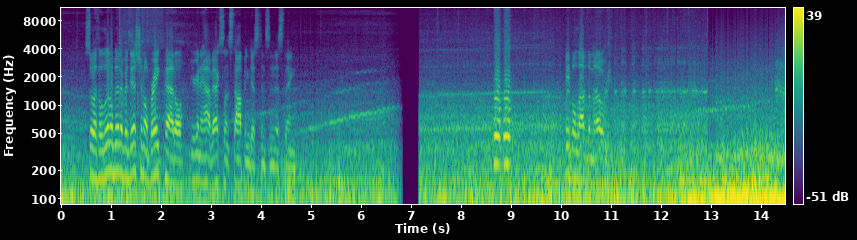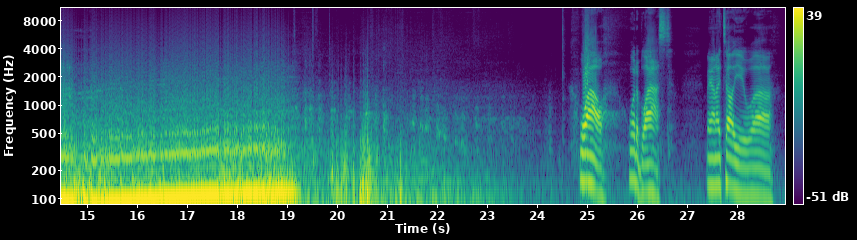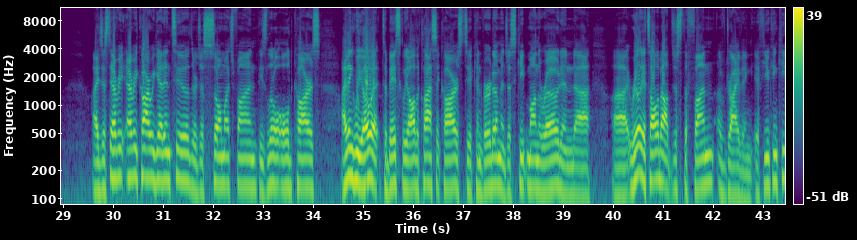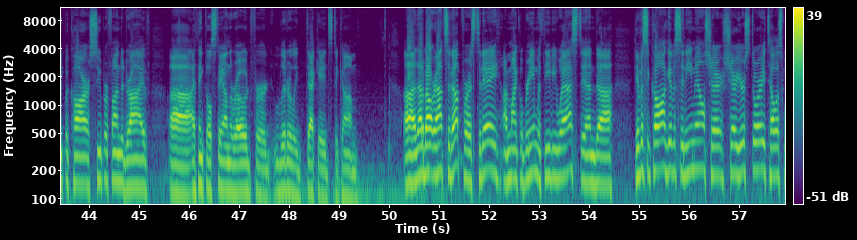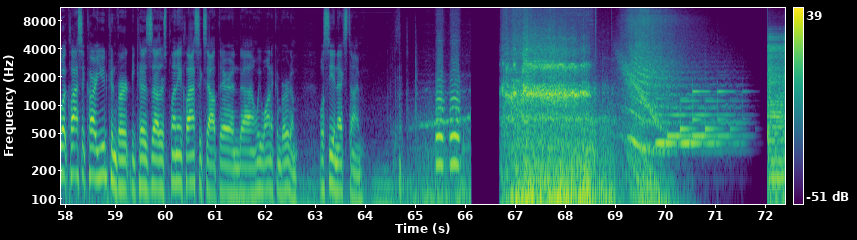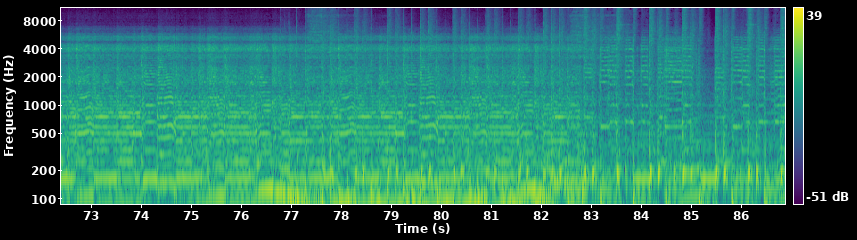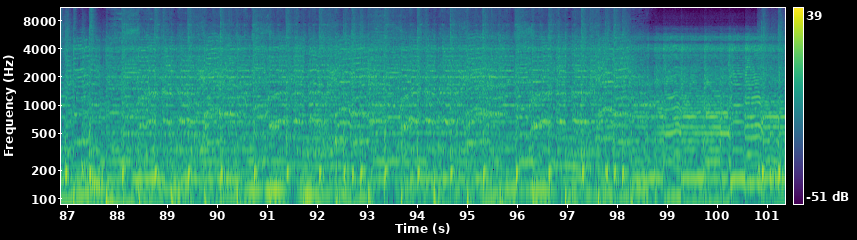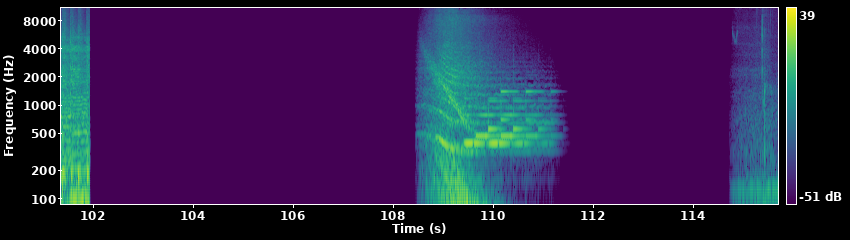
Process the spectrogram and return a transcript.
So with a little bit of additional brake pedal, you're going to have excellent stopping distance in this thing. People love the Moke. Wow, what a blast man, I tell you, uh, I just every every car we get into, they're just so much fun. These little old cars. I think we owe it to basically all the classic cars to convert them and just keep them on the road. And uh, uh, really, it's all about just the fun of driving. If you can keep a car super fun to drive, uh, I think they'll stay on the road for literally decades to come. Uh, that about wraps it up for us today. I'm Michael Bream with EV West, and uh, give us a call, give us an email, share, share your story, tell us what classic car you'd convert because uh, there's plenty of classics out there and uh, we want to convert them. We'll see you next time.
